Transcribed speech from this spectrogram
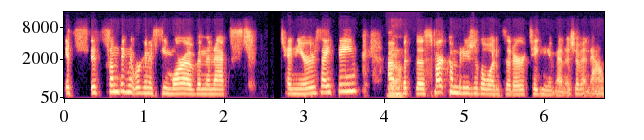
it's it's something that we're going to see more of in the next 10 years i think um, yeah. but the smart companies are the ones that are taking advantage of it now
